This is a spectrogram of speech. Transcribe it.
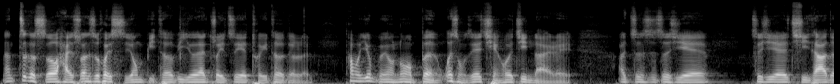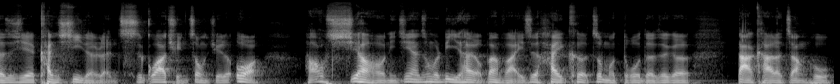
那这个时候还算是会使用比特币，又在追这些推特的人，他们又没有那么笨，为什么这些钱会进来嘞？啊，正是这些这些其他的这些看戏的人、吃瓜群众觉得哇，好笑哦！你竟然这么厉害，有办法一次骇客这么多的这个大咖的账户，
